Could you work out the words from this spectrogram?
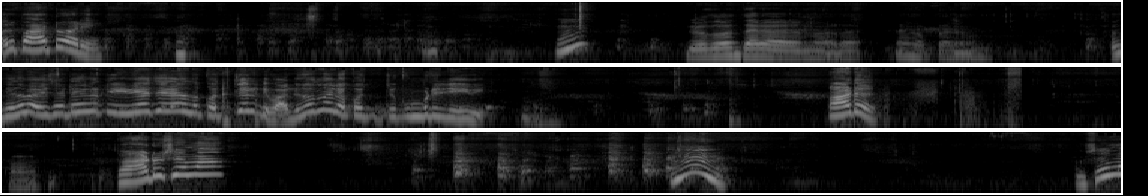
ഒരു പാട്ട് പാടി. പൈസ ഇട്ട് ടി വി തരാം കൊച്ചു വലുതൊന്നുമില്ല കൊച്ചു കുമ്പിടി ടി വി. പാട്. പാടു. പാട് ക്ഷമ ക്ഷമ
